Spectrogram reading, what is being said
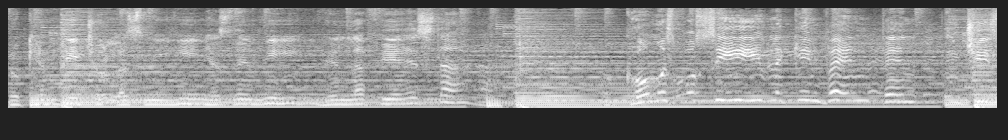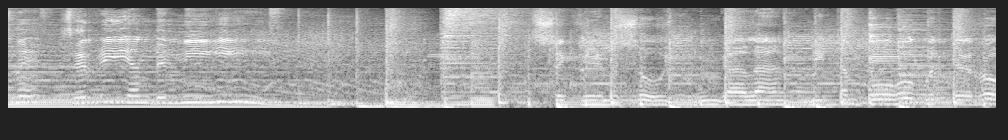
Lo que han dicho las niñas de mí en la fiesta. ¿Cómo es posible que inventen un chisme, se rían de mí? Sé que no soy un galán ni tampoco el terror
